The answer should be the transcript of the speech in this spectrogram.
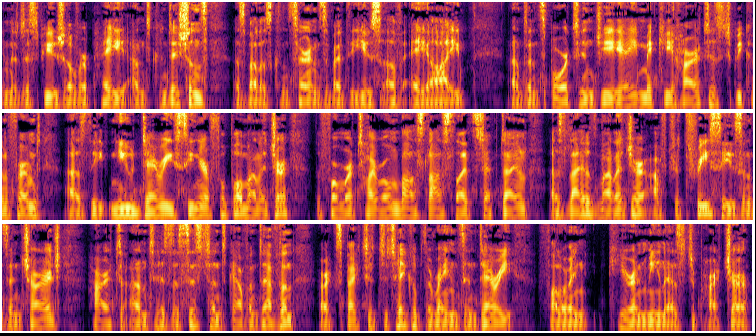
in a dispute over pay and conditions, as well as concerns about the use of AI. And in sport in GAA, Mickey Harte is to be confirmed as the new Derry senior football manager. The former Tyrone boss last night stepped down as Louth manager after three seasons in charge. Harte and his assistant Gavin Devlin are expected to take up the reins in Derry following Ciarán Meenagh's departure.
